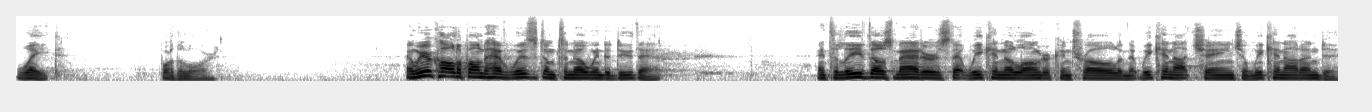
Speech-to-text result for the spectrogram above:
Wait for the Lord. And we are called upon to have wisdom to know when to do that. And to leave those matters that we can no longer control and that we cannot change and we cannot undo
